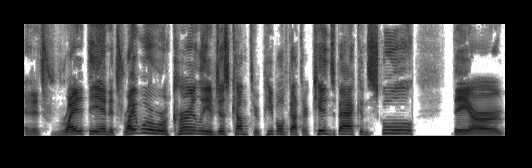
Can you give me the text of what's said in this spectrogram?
and it's right at the end. It's right where we're currently have just come through. People have got their kids back in school. They are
